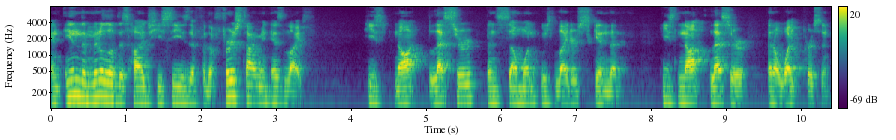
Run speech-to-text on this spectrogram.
and in the middle of this Hajj, he sees that for the first time in his life, he's not lesser than someone who's lighter skinned than him. He's not lesser than a white person.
